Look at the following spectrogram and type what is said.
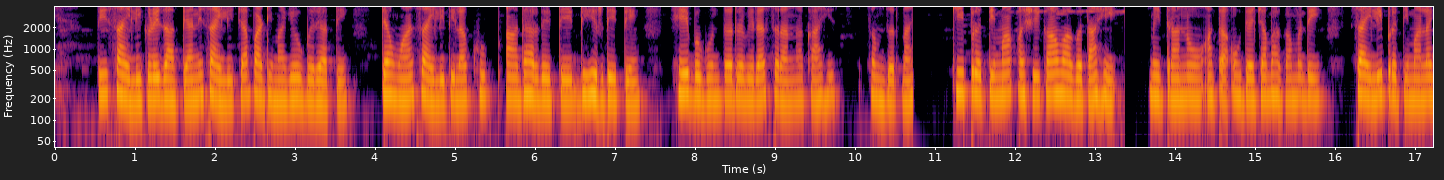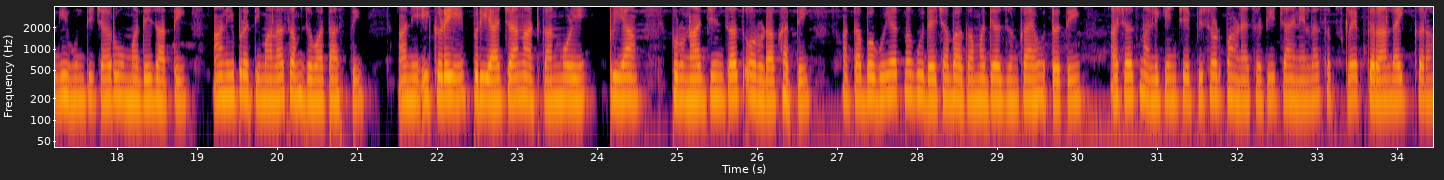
ती सायलीकडे जाते आणि सायलीच्या पाठीमागे उभी राहते. तेव्हा सायली तिला खूप आधार देते धीर देते. हे बघून तर रविराज सरांना काहीच समजत नाही की प्रतिमा अशी का वागत आहे. मित्रांनो आता उद्याच्या भागामध्ये सायली प्रतिमाला घेऊन तिच्या रूममध्ये जाते आणि प्रतिमाला समजवत असते. आणि इकडे प्रियाच्या नाटकांमुळे प्रिया पूर्णाजींचाच ओरडा खाते. आता बघूयात मग उद्याच्या भागामध्ये अजून काय होतं ते. अशाच मालिकेंचे एपिसोड पाहण्यासाठी चॅनेलला सबस्क्राईब करा लाईक करा.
